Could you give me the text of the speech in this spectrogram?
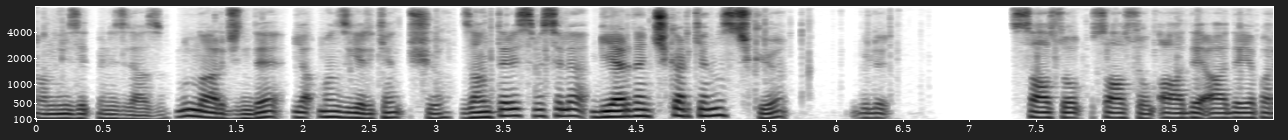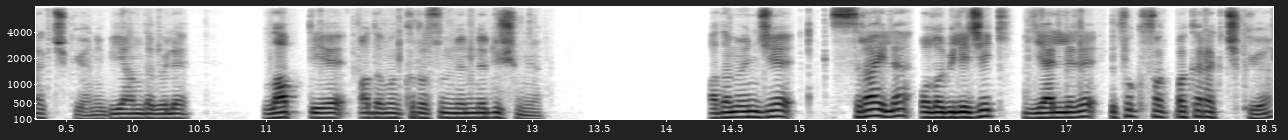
analiz etmeniz lazım. Bunun haricinde yapmanız gereken şu. Zantares mesela bir yerden çıkarken nasıl çıkıyor? Böyle sağ sol sağ sol AD AD yaparak çıkıyor. Yani bir anda böyle lap diye adamın crossunun önüne düşmüyor. Adam önce sırayla olabilecek yerlere ufak ufak bakarak çıkıyor.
